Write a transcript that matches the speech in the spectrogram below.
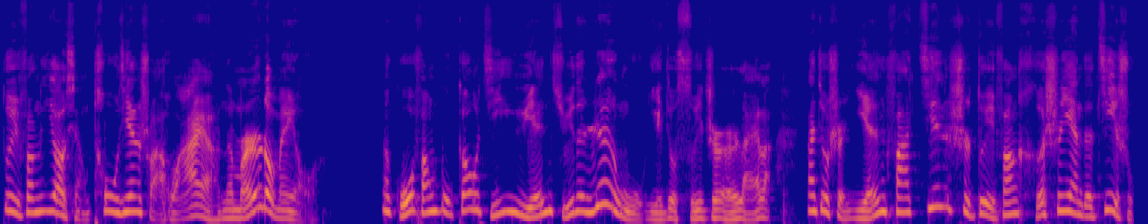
对方要想偷奸耍滑呀，那门都没有啊。那国防部高级预言局的任务也就随之而来了，那就是研发监视对方核试验的技术。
